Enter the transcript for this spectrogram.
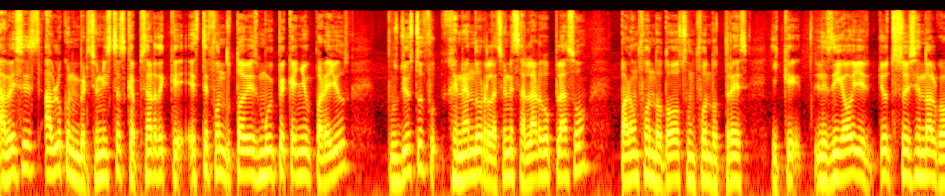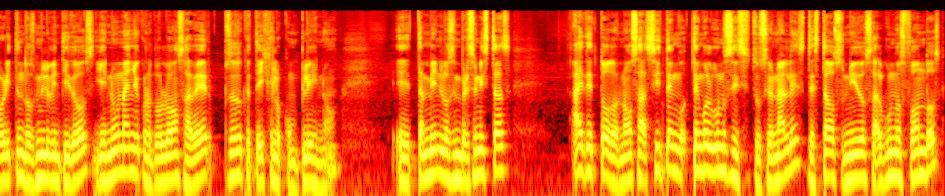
a veces hablo con inversionistas que a pesar de que este fondo todavía es muy pequeño para ellos, pues yo estoy generando relaciones a largo plazo para un fondo 2, un fondo 3, y que les diga, oye, yo te estoy diciendo algo ahorita en 2022 y en un año que nos volvamos a ver, pues eso que te dije lo cumplí, ¿no? Eh, también los inversionistas hay de todo, ¿no? O sea, sí tengo, tengo algunos institucionales de Estados Unidos, algunos fondos,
